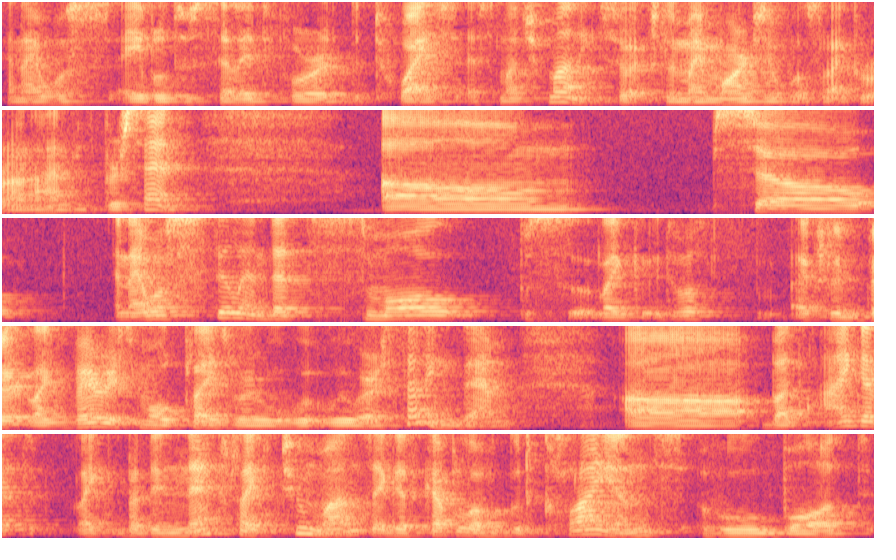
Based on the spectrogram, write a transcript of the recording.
and I was able to sell it for the twice as much money. So actually my margin was like around 100%. Um, so, and I was still in that small, like it was actually ve- like very small place where we, we were selling them. Uh, but I got like, but the next like two months, I got a couple of good clients who bought,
